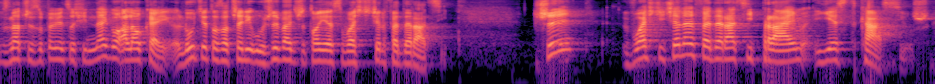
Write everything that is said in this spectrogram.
znaczy zupełnie coś innego, ale okej, ludzie to zaczęli używać, że to jest właściciel federacji. Czy właścicielem federacji Prime jest Cassiusz?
